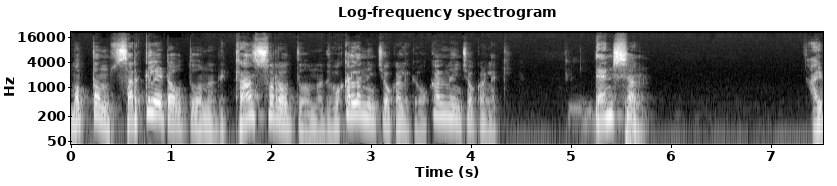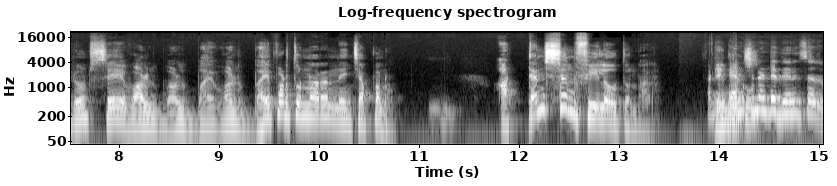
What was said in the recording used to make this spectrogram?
మొత్తం సర్క్యులేట్ అవుతూ ఉన్నది ట్రాన్స్ఫర్ అవుతూ ఉన్నది. ఒకళ్ళ నుంచి ఒకళ్ళకి ఒకళ్ళ నుంచి ఒకళ్ళకి. టెన్షన్. ఐ డోంట్ సే వాళ్ళు వాళ్ళు భయ వాళ్ళు భయపడుతున్నారని నేను చెప్పను. ఆ టెన్షన్ ఫీల్ అవుతున్నారు. అంటే టెన్షన్ అంటే దేనికి సార్?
